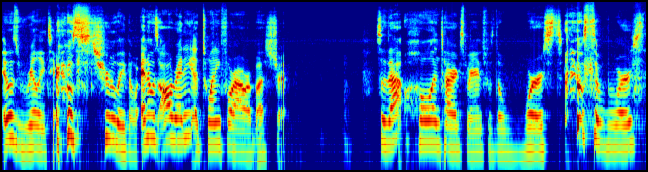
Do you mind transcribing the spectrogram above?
it was really terrible. It was truly the worst. And it was already a 24 hour bus trip. So that whole entire experience was the worst. it was the worst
